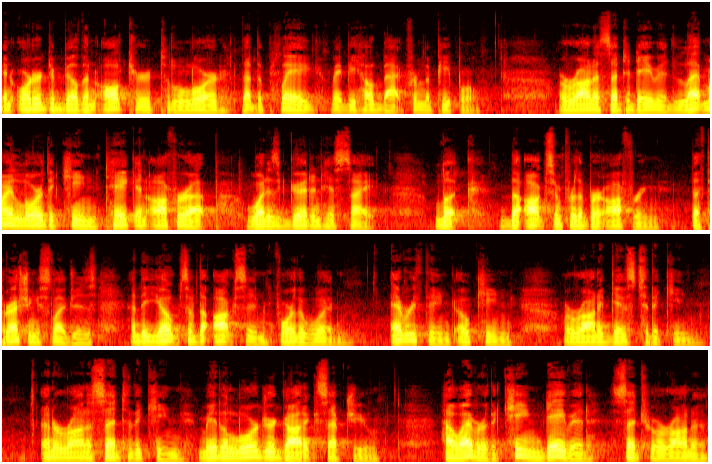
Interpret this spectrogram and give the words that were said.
in order to build an altar to the Lord, that the plague may be held back from the people. Araunah said to David, Let my lord the king take and offer up what is good in his sight. Look, the oxen for the burnt offering, the threshing sledges, and the yokes of the oxen for the wood. Everything, O king, Araunah gives to the king. And Araunah said to the king, May the Lord your God accept you. However, the king David said to Araunah,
